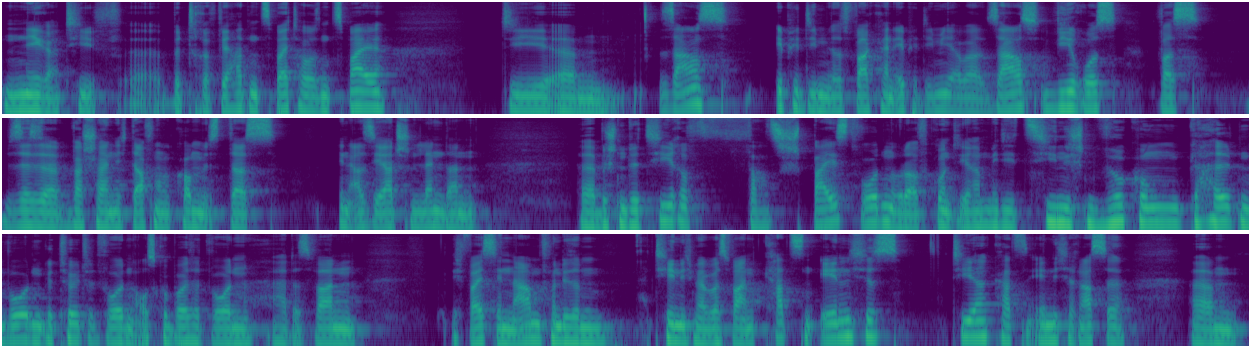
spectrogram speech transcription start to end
negativ äh, betrifft. Wir hatten 2002 die ähm, SARS-Epidemie, das war keine Epidemie, aber SARS-Virus, was sehr, sehr wahrscheinlich davon gekommen ist, dass in asiatischen Ländern äh, bestimmte Tiere verspeist wurden oder aufgrund ihrer medizinischen Wirkung gehalten wurden, getötet wurden, ausgebeutet wurden. Ja, das waren, ich weiß den Namen von diesem Tier nicht mehr, aber es war ein katzenähnliches Tier, katzenähnliche Rasse. Ähm,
